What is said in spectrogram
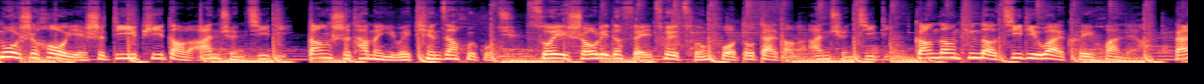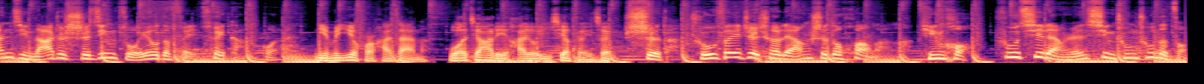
末世后也是第一批到了安全基地。当时他们以为天灾会过去，所以手里的翡翠存货都带到了安全基地。刚刚听到基地外可以换粮，赶紧拿着十斤左右的翡翠赶过来。你们一会儿还在吗？我家里还有一些翡翠。是的，除非这车粮食都换完了。听后，夫妻两人兴冲冲的走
